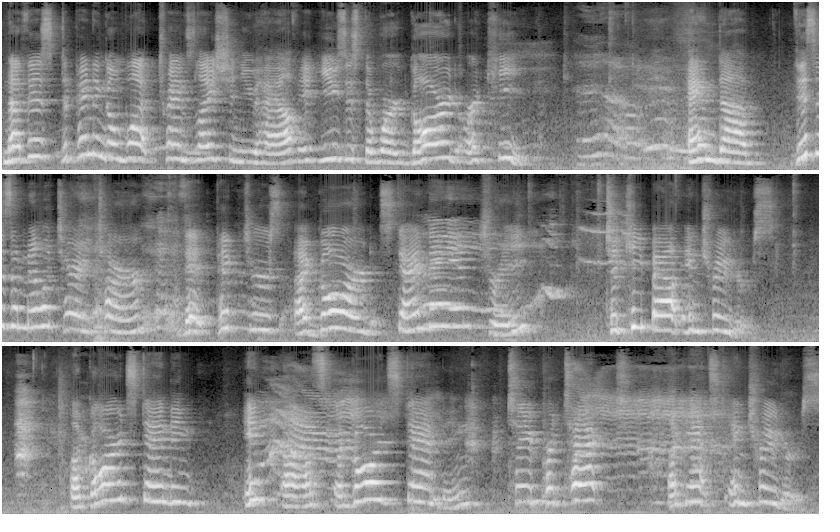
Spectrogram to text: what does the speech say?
Now, this, depending on what translation you have, it uses the word guard or keep. And uh, this is a military term that pictures a guard standing entry to keep out intruders. A guard standing in, uh, a guard standing to protect against intruders.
